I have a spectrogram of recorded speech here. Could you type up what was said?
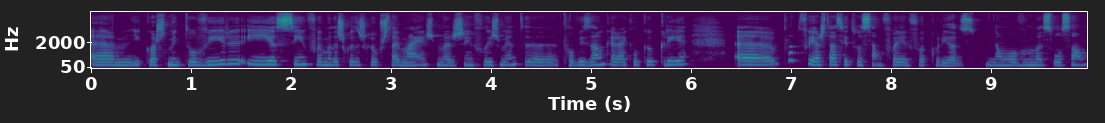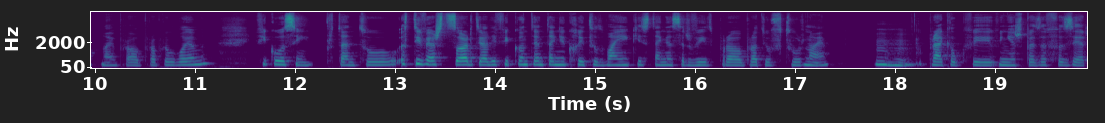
Um, e gosto muito de ouvir, e assim foi uma das coisas que eu gostei mais, mas infelizmente a televisão, que era aquilo que eu queria, uh, pronto, foi esta a situação, foi, foi curioso. Não houve uma solução não é, para, o, para o problema, ficou assim. Portanto, tiveste sorte, olha, fico contente tenha corrido tudo bem e que isso tenha servido para, para o teu futuro, não é? Uhum. para aquilo que vinhas depois a fazer.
